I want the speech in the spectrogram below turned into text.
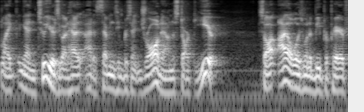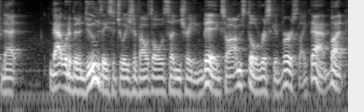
like again, two years ago I had, I had a 17% drawdown to start the year, so I, I always want to be prepared for that that would have been a doomsday situation if I was all of a sudden trading big. So I'm still risk adverse like that. But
